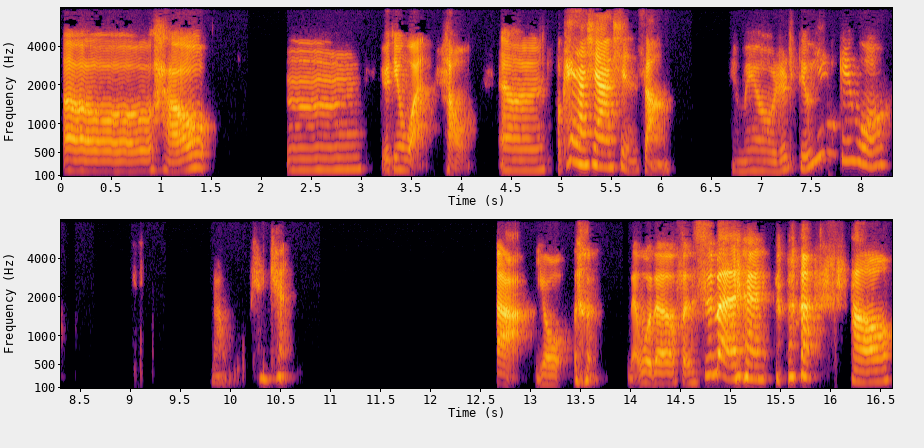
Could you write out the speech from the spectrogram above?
呃，好，嗯，有点晚，好，嗯，我看一下现在线上有没有人留言给我，让我看看，啊，有，我的粉丝们，好，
